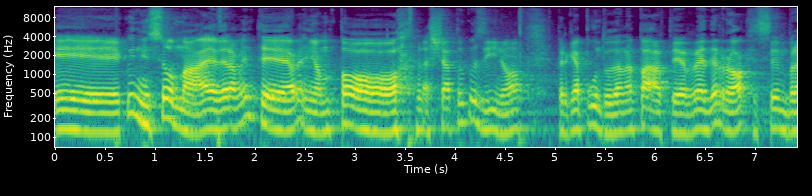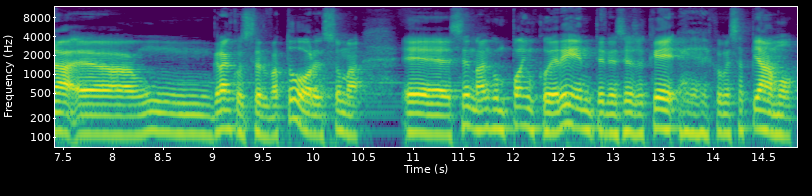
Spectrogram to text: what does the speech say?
E quindi insomma è veramente mi ha un po' lasciato così, no? Perché appunto da una parte il re del rock sembra eh, un gran conservatore, insomma eh, sembra anche un po' incoerente, nel senso che eh, come sappiamo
